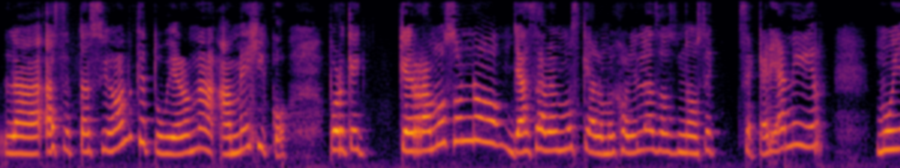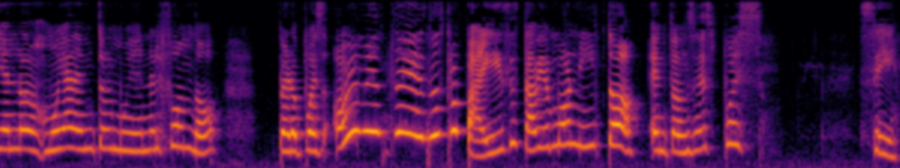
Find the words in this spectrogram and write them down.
la aceptación que tuvieron a, a México, porque querramos o no, ya sabemos que a lo mejor y las dos no se, se querían ir muy en lo, muy adentro y muy en el fondo, pero pues obviamente es nuestro país, está bien bonito. Entonces, pues sí.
